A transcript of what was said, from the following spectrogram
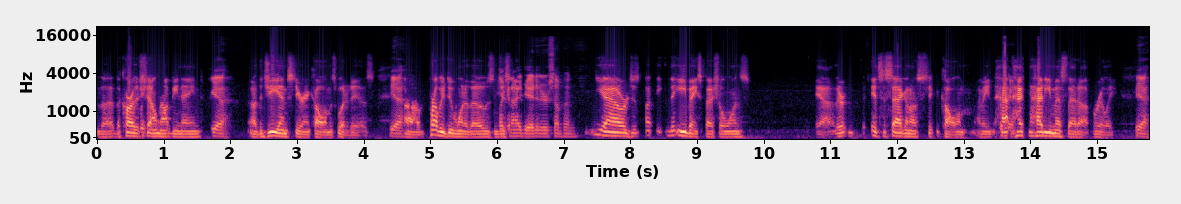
the the car that shall not be named. Yeah. Uh, the GM steering column is what it is. Yeah. Uh, probably do one of those and like just an ididit or something. yeah, or just uh, the eBay special ones. Yeah, they're it's a Saginaw column. I mean, how, Okay. how, how do you mess that up, really? Yeah.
